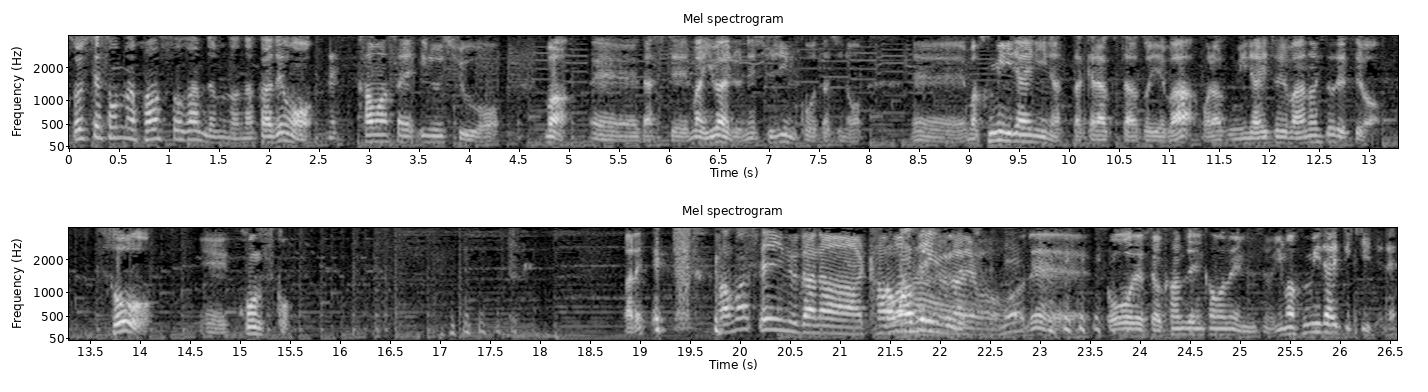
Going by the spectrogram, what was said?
そして、そんなファーストガンダムの中でも、ね、かませ犬集を、まあ、えー、出して、まあ、いわゆるね、主人公たちの、えー、まあ、踏み台になったキャラクターといえば、ほら、踏み台といえばあの人ですよ。そう、えー、コンスコ。あれ？カマセイヌだなカマセイヌだよねねそうですよ、完全にかませ犬ですよ。今、踏み台って聞いてね、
